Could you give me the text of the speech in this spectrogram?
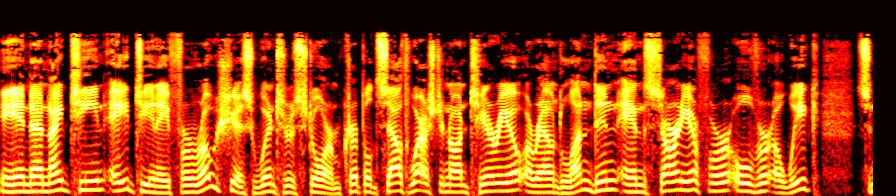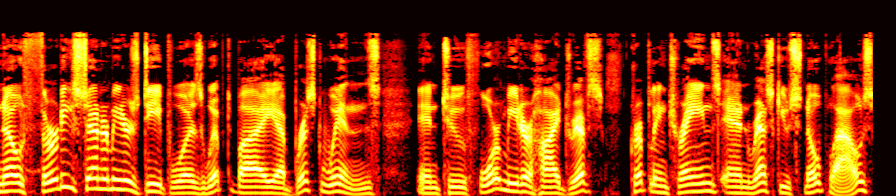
In uh, 1918, a ferocious winter storm crippled southwestern Ontario around London and Sarnia for over a week. Snow 30 centimeters deep was whipped by uh, brisk winds into four meter high drifts, crippling trains and rescue snowplows.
